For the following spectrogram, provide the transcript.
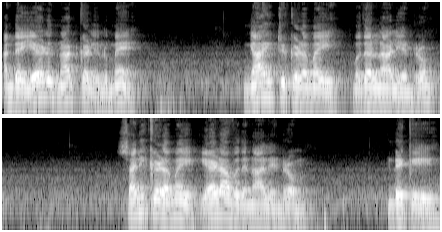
அந்த ஏழு நாட்களிலுமே ஞாயிற்றுக்கிழமை முதல் நாள் என்றும் சனிக்கிழமை ஏழாவது நாள் என்றும் இன்றைக்கு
